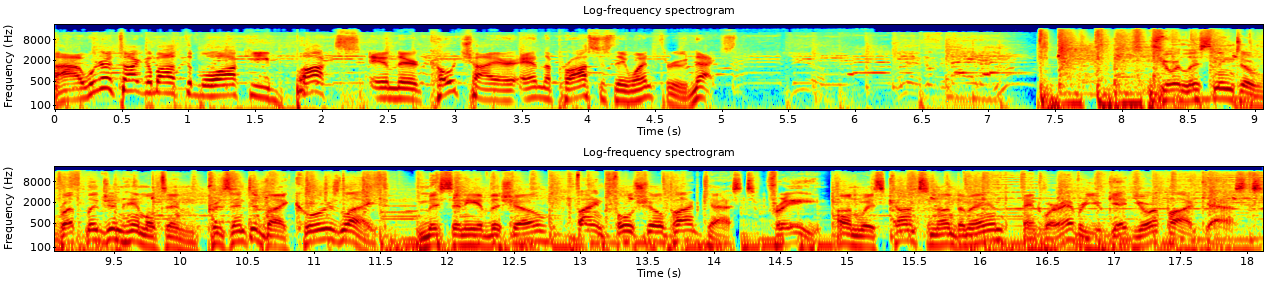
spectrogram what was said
Uh, we're going to talk about the Milwaukee Bucks and their coach hire and the process they went through next. You're listening to Rutledge and Hamilton, presented by Coors Light. Miss any of the show? Find full show podcasts free on Wisconsin On Demand and wherever you get your podcasts.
